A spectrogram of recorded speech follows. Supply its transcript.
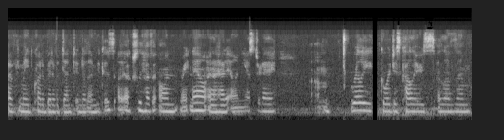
I've made quite a bit of a dent into them because I actually have it on right now and I had it on yesterday. Um, really gorgeous colors. I love them.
